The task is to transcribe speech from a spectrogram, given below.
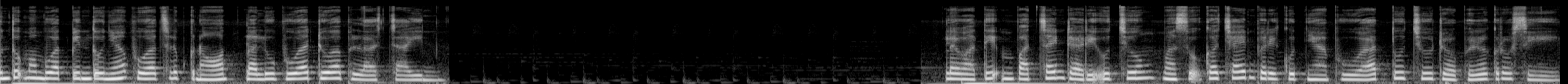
Untuk membuat pintunya buat slip knot, lalu buat 12 chain. Lewati 4 chain dari ujung, masuk ke chain berikutnya buat 7 double crochet.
